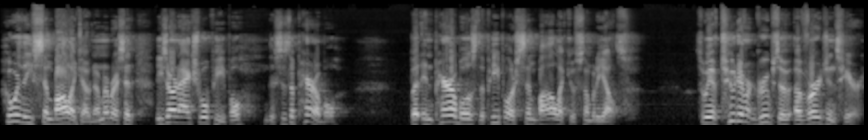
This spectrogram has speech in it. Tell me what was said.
Who are these symbolic of? Now remember, I said these aren't actual people, this is a parable. But in parables, the people are symbolic of somebody else. So we have two different groups of, of virgins here.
